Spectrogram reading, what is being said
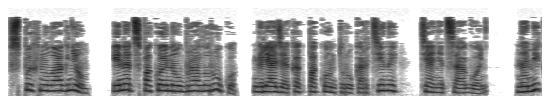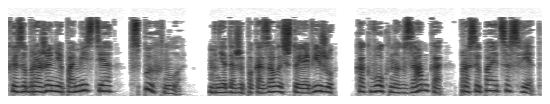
вспыхнула огнем, и Нед спокойно убрал руку, глядя, как по контуру картины тянется огонь. На миг изображение поместья вспыхнуло. Мне даже показалось, что я вижу, как в окнах замка просыпается свет.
